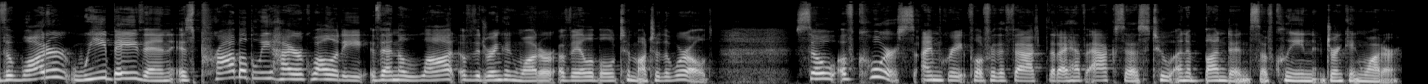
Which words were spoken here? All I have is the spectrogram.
The water we bathe in is probably higher quality than a lot of the drinking water available to much of the world. So, of course, I'm grateful for the fact that I have access to an abundance of clean drinking water.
